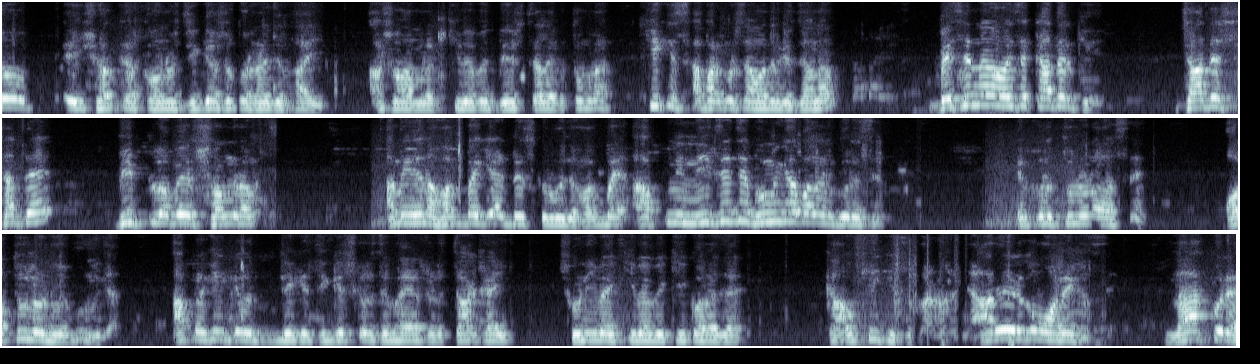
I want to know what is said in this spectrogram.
তো এই সরকার কখনো জিজ্ঞাসা করে না যে, ভাই, আসো আমরা কীভাবে দেশ চালাবে? তোমরা কি কি সাফার করছে আমাদেরকে জানাও। বেছে নেওয়া হয়েছে কাদেরকে? যাদের সাথে বিপ্লবের সংগ্রাম। আমি এখানে হক ভাইকে অ্যাড্রেস করব যে, হক ভাই, আপনি নিজে যে ভূমিকা পালন করেছেন, এর কোনো তুলনা আছে? অতুলনীয় ভূমিকা। আপনাকে কেউ ডেকে জিজ্ঞেস করেছে, ভাই, আসলে চা খাই, শুনি ভাই, কীভাবে কি করা যায়? কাউকে কিছু করা হয়নি। আরও এরকম অনেক আছে। না করে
